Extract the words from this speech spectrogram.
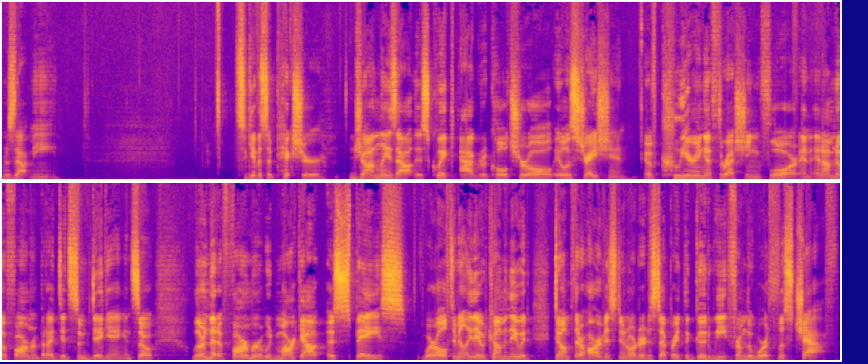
What does that mean? To give us a picture, John lays out this quick agricultural illustration of clearing a threshing floor. And, and I'm no farmer, but I did some digging. And so learned that a farmer would mark out a space where ultimately they would come and they would dump their harvest in order to separate the good wheat from the worthless chaff.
